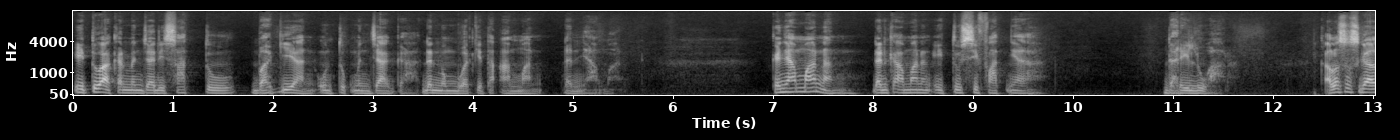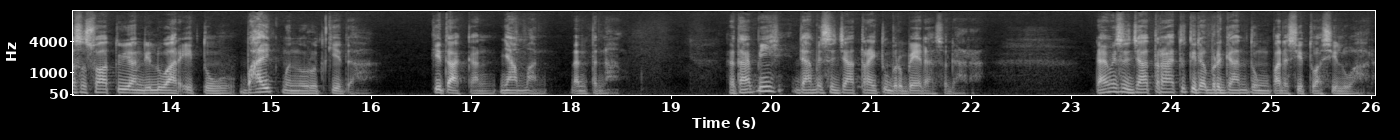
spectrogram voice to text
itu akan menjadi satu bagian untuk menjaga dan membuat kita aman dan nyaman. Kenyamanan dan keamanan itu sifatnya dari luar. Kalau segala sesuatu yang di luar itu baik menurut kita, kita akan nyaman dan tenang. Tetapi damai sejahtera itu berbeda, saudara. Damai sejahtera itu tidak bergantung pada situasi luar.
